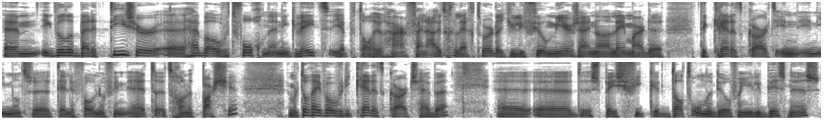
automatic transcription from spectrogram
Um, ik wilde bij de teaser uh, hebben over het volgende. En ik weet, je hebt het al heel haarfijn uitgelegd hoor. Dat jullie veel meer zijn dan alleen maar de, de creditcard in, in iemands uh, telefoon of in het, het, gewoon het pasje. Maar toch even over die creditcards hebben. de specifieke dat onderdeel van jullie business.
